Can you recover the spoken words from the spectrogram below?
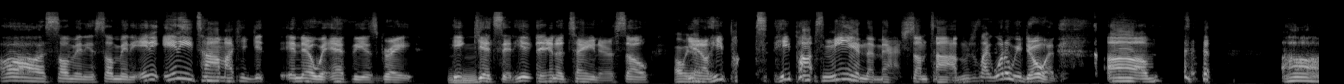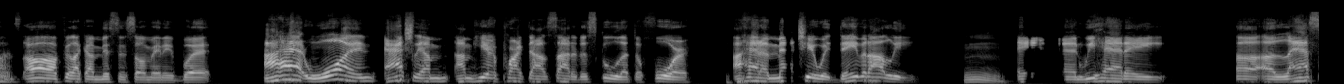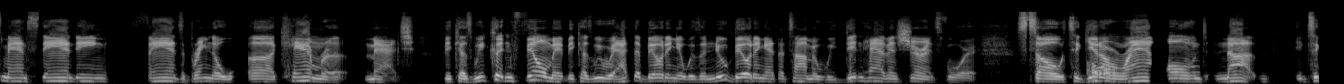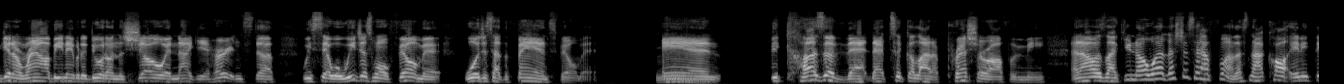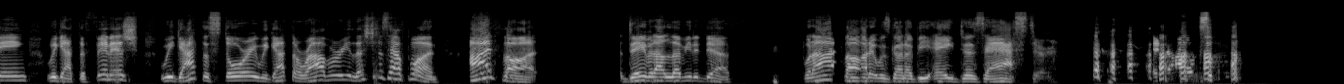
oh, so many, so many. Any any time I can get in there with Effy is great. He Mhm. gets it. He's an entertainer. So Oh yeah. you know, he pops he pops me in the match sometimes. I'm just like, what are we doing? Um oh, oh, I feel like I'm missing so many, but I had one. Actually, I'm I'm here parked outside of the school at the four. I had a match here with David Ali, Mm. and we had a uh, a last man standing fans bring the uh, camera match because we couldn't film it because we were at the building. It was a new building at the time, and we didn't have insurance for it. So to get Oh. around, not to get around being able to do it on the show and not get hurt and stuff, we said, well, we just won't film it. We'll just have the fans film it. Mm. And because of that, that took a lot of pressure off of me. And I was like, you know what? Let's just have fun. Let's not call anything. We got the finish. We got the story. We got the rivalry. Let's just have fun. I thought, David, I love you to death, but I thought it was going to be a disaster. I, was,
